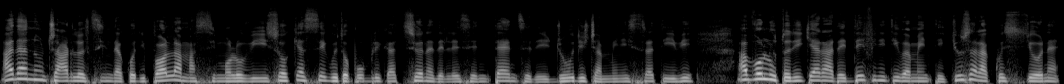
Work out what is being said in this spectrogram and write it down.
Ad annunciarlo il sindaco di Polla Massimo Loviso che a seguito pubblicazione delle sentenze dei giudici amministrativi ha voluto dichiarare definitivamente chiusa la questione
